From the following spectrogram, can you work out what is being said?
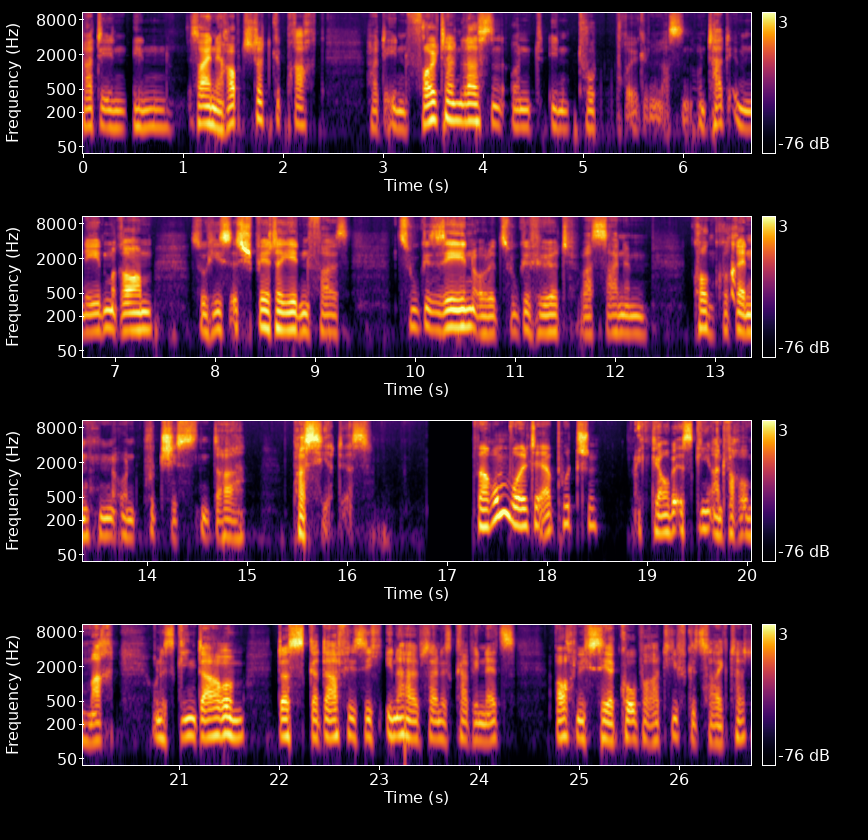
hat ihn in seine Hauptstadt gebracht, hat ihn foltern lassen und ihn totprügeln lassen und hat im Nebenraum, so hieß es später jedenfalls, zugesehen oder zugehört, was seinem Konkurrenten und Putschisten da passiert ist. Warum wollte er putschen? Ich glaube, es ging einfach um Macht und es ging darum, dass Gaddafi sich innerhalb seines Kabinetts auch nicht sehr kooperativ gezeigt hat,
